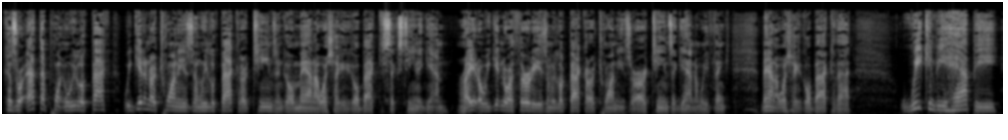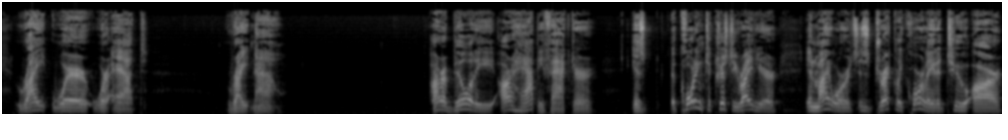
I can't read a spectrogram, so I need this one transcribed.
Because we're at that point when we look back, we get in our 20s and we look back at our teens and go, man, I wish I could go back to 16 again, right? Or we get into our 30s and we look back at our 20s or our teens again and we think, man, I wish I could go back to that. We can be happy right where we're at right now. Our ability, our happy factor is, according to Christy Wright here, in my words, is directly correlated to our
